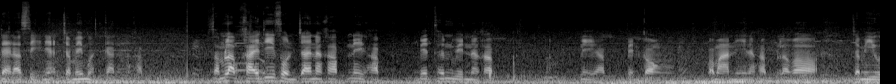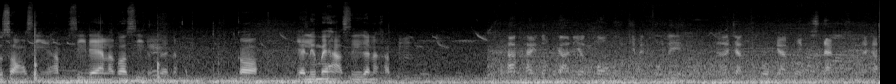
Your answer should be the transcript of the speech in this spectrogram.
แต่ละสีเนี่ยจะไม่เหมือนกันนะครับสำหรับใครที่สนใจนะครับนี่ครับเบทเทิลวินนะครับนี่ครับเป็นกล่องประมาณนี้นะครับ แล้วก็จะมีอยู่ 2 สีนะครับ สีแดงแล้วก็สีน้ำเงินนะครับ ก็อย่าลืมไปหาซื้อกันนะครับ ถ้าใครต้องการที่จะข้อมูลที่เป็น เลขนะจากโปรแกรม Instat นะครับ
